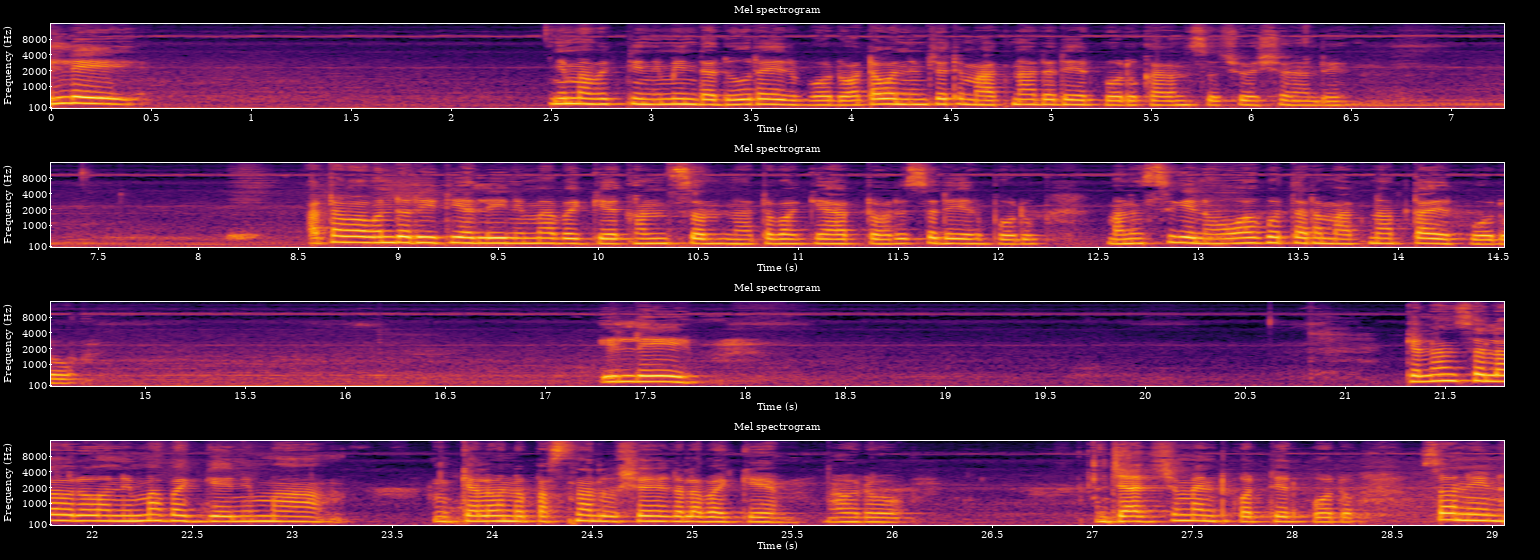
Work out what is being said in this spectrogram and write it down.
ಇಲ್ಲಿ ನಿಮ್ಮ ವ್ಯಕ್ತಿ ನಿಮ್ಮಿಂದ ದೂರ ಇರ್ಬೋದು, ಅಥವಾ ನಿಮ್ಮ ಜೊತೆ ಮಾತನಾಡದೇ ಇರ್ಬೋದು ಕರೆಂಟ್ ಸಿಚುವೇಷನಲ್ಲಿ ಅಥವಾ ಒಂದು ರೀತಿಯಲ್ಲಿ ನಿಮ್ಮ ಬಗ್ಗೆ ಕನ್ಸರ್ನ್ ಅಥವಾ ಕ್ಯಾರ್ ತೋರಿಸದೇ ಇರ್ಬೋದು, ಮನಸ್ಸಿಗೆ ನೋವಾಗೋ ಥರ ಮಾತನಾಡ್ತಾ ಇರ್ಬೋದು. ಇಲ್ಲಿ ಕೆಲವೊಂದು ಸಲ ಅವರು ನಿಮ್ಮ ಬಗ್ಗೆ, ನಿಮ್ಮ ಕೆಲವೊಂದು ಪರ್ಸ್ನಲ್ ವಿಷಯಗಳ ಬಗ್ಗೆ ಅವರು ಜಡ್ಜ್ಮೆಂಟ್ ಕೊಟ್ಟಿರ್ಬೋದು. ಸೊ ನೀನು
